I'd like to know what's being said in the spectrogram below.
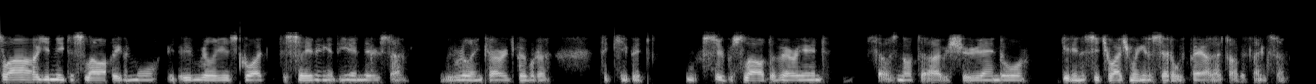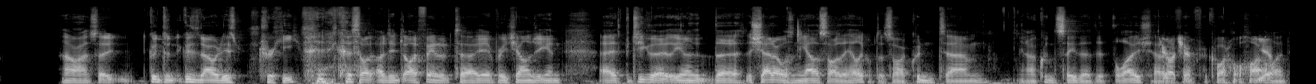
slow, you need to slow up even more. It, it really is quite deceiving at the end there. So we really encourage people to to keep it super slow at the very end, so as not to overshoot and or get in a situation where you're going to settle with power, that type of thing. So. All right, so good to good to know it is tricky because I, I, did I found it uh, yeah pretty challenging and uh, particularly you know the, the shadow was on the other side of the helicopter, so I couldn't um, you know I couldn't see the the, the low shadow gotcha. for, for, quite a while, yep. and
